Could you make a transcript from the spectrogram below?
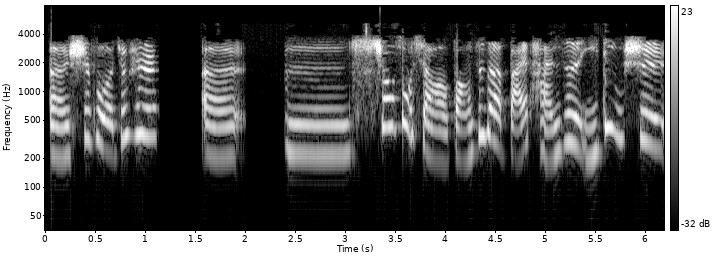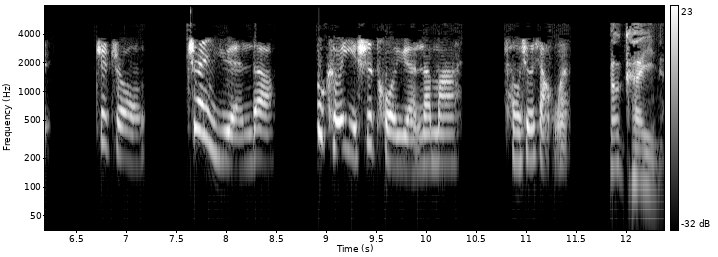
嗯、师傅就是呃嗯，烧送小房子的白盘子一定是这种正圆的，不可以是椭圆的吗？重修想问。都可以的。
